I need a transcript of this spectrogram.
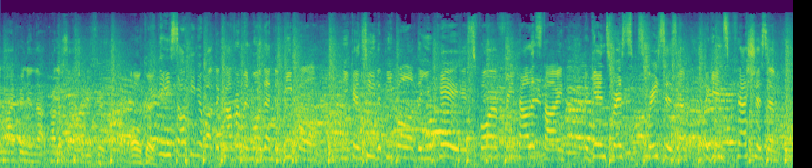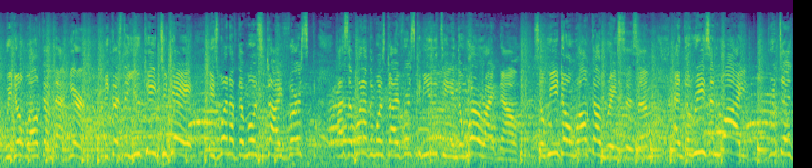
in my opinion, that Palestine should be free. Okay. I think he's talking about the government more than the people. You can see the people of the UK is for free Palestine, against rac- racism, against fascism. We don't welcome that here because the UK today is one of the most diverse, has one of the most diverse community in the world right now. So we don't welcome racism, and the reason why Britain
